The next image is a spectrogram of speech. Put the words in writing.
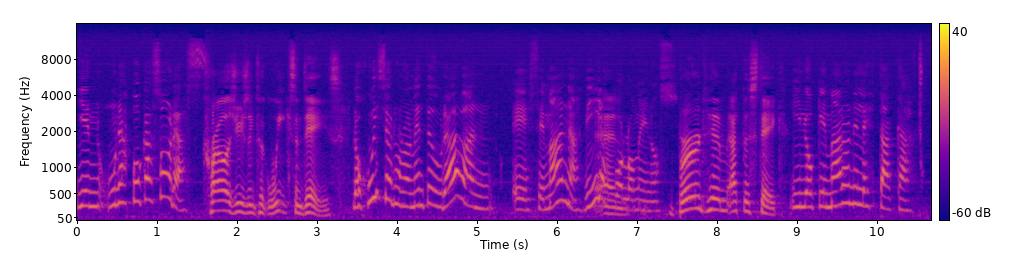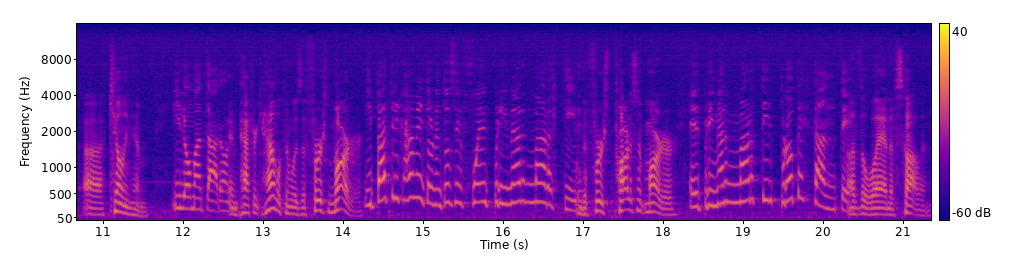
y en unas pocas horas. Trials usually took weeks and days, Los juicios normalmente duraban eh, semanas, días and por lo menos. burned him at the stake, Y lo quemaron en la estaca uh, killing him. Y lo mataron. And Patrick Hamilton was the first martyr, Y Patrick Hamilton entonces fue el primer mártir, the first Protestant martyr el primer mártir protestante of the land of Scotland.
